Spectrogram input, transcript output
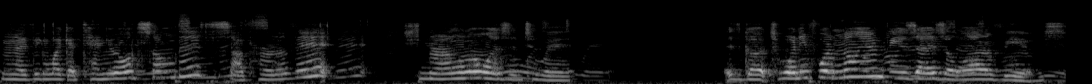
And I think like a 10 year old sung this. I've heard of it. So Now I'm going to listen to it. It's got 24 million views. That is a lot of views.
